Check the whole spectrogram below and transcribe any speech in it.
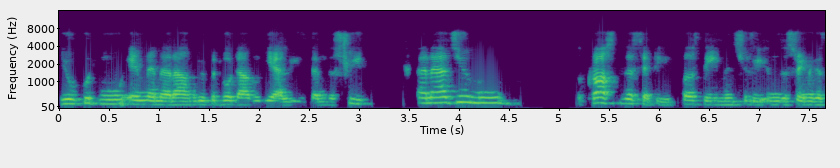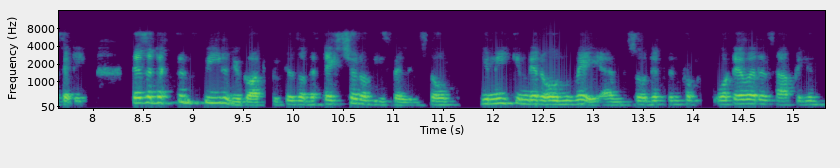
you could move in and around, you could go down the alleys, then the street. And as you move across the city, firstly, initially in the Srinagar city, there's a different feel you got because of the texture of these buildings. So unique in their own way and so different from whatever is happening in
